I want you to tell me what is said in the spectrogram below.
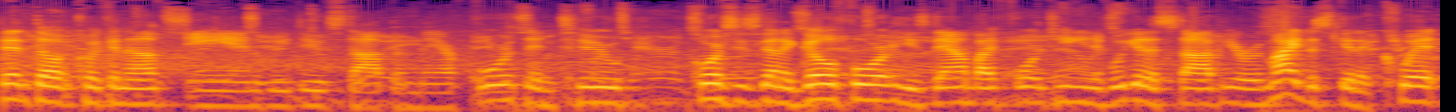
didn't throw it quick enough, and we do stop him there. Fourth and two. Of course, he's going to go for it. He's down by 14. If we get a stop here, we might just get a quit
